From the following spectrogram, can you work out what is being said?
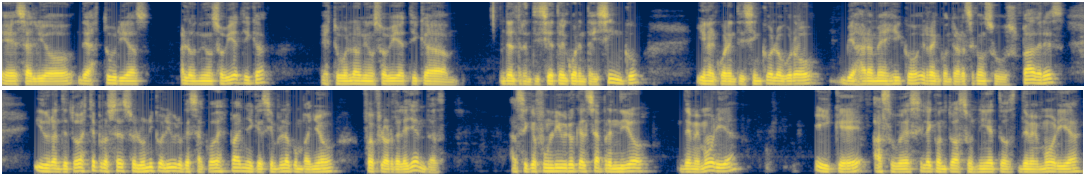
eh, salió de Asturias a la Unión Soviética, estuvo en la Unión Soviética del 37 al 45 y en el 45 logró viajar a México y reencontrarse con sus padres y durante todo este proceso el único libro que sacó de España y que siempre lo acompañó fue Flor de Leyendas. Así que fue un libro que él se aprendió de memoria y que a su vez le contó a sus nietos de memoria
